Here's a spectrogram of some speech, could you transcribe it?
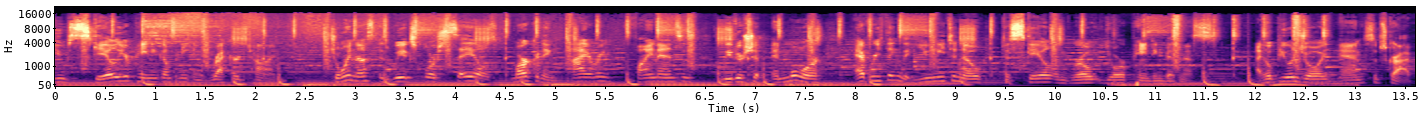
you scale your painting company in record time. Join us as we explore sales, marketing, hiring, finances, leadership, and more everything that you need to know to scale and grow your painting business. I hope you enjoy and subscribe.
